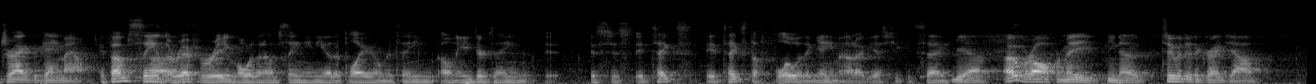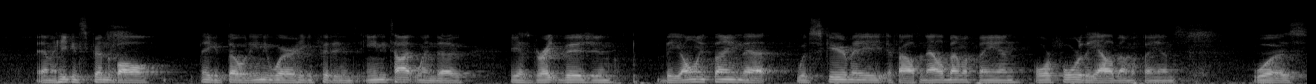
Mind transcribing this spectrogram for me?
drag the game out. If I'm seeing the Uh, referee more than I'm seeing any other player on the team, on either team, it, it's just it takes it takes the flow of the game out. I guess you could say. Yeah. Overall, for me, you know, Tua did a great job. I mean, he can spin the ball. He can throw it anywhere. He can fit it into any tight window. He has great vision. The only thing that would scare me if I was an Alabama fan or for the Alabama fans was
